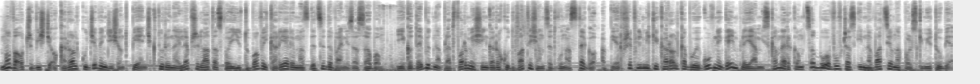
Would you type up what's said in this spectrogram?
Mowa oczywiście o Karolku 95, który najlepsze lata swojej YouTube'owej kariery ma zdecydowanie za sobą. Jego debiut na platformie sięga roku 2012, a pierwsze filmiki Karolka były głównie gameplayami z kamerką, co było wówczas innowacją na polskim YouTubie.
